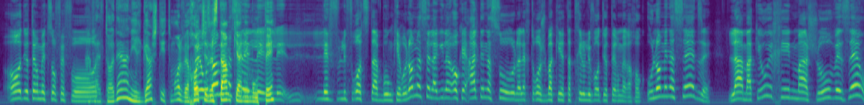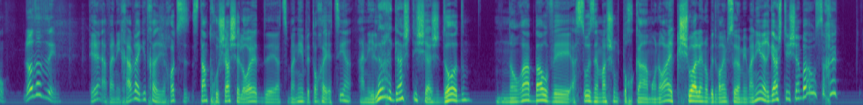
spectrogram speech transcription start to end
עוד יותר מצופפות. אבל אתה יודע, אני הרגשתי אתמול, ויכול להיות שזה לא סתם כי אני מוטה. לפרוץ את הבונקר, הוא לא מנסה להגיד להם, אוקיי, אל תנסו ללכת ראש בקיר, תתחילו לבעוט יותר מרחוק. הוא לא מנסה את זה. למה? כי הוא הכין משהו, וזהו. לא זזים. תראה, אבל אני חייב להגיד לך, שיכול להיות שזו סתם תחושה של אוהד אה, עצבני בתוך היציע, אני לא הרגשתי שאשדוד נורא באו ועשו איזה משהו מתוחכם, או נורא הקשו עלינו בדברים מסוימים. אני הרגשתי שהם באו לשחק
